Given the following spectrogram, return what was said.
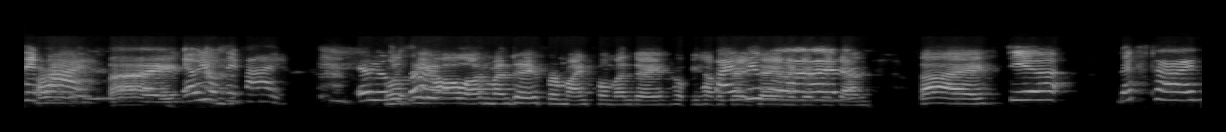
Say All right, bye. bye. Ariel, say bye. You. We'll see you all on Monday for Mindful Monday. Hope you have a Bye, great day and a good weekend. Bye. See you next time.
